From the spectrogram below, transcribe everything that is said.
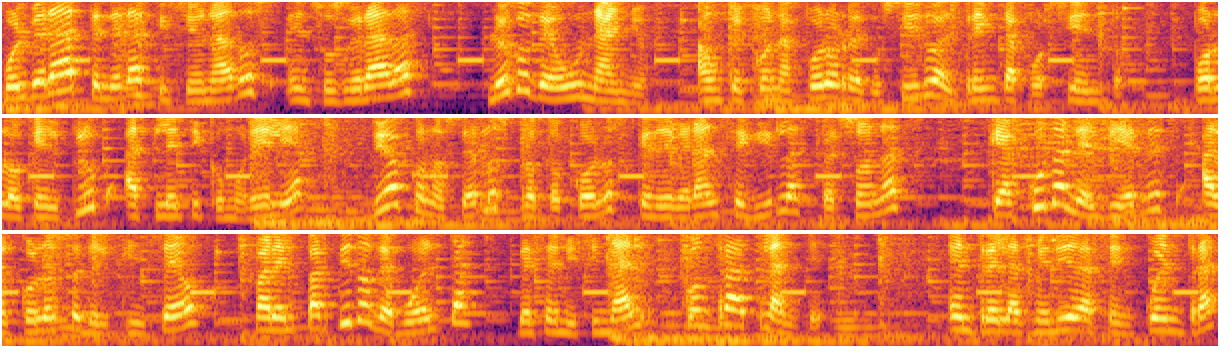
volverá a tener aficionados en sus gradas luego de un año, aunque con aforo reducido al 30%, por lo que el Club Atlético Morelia dio a conocer los protocolos que deberán seguir las personas que acudan el viernes al Coloso del Quinceo para el partido de vuelta de semifinal contra Atlante. Entre las medidas se encuentra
